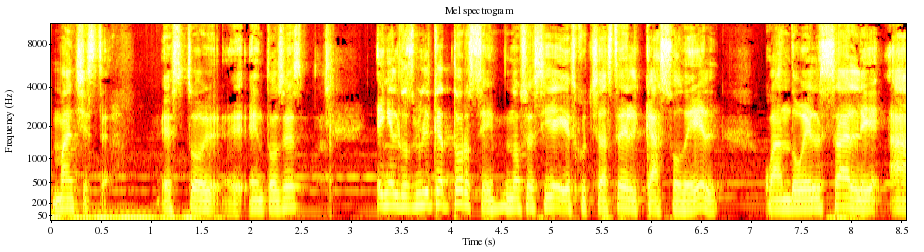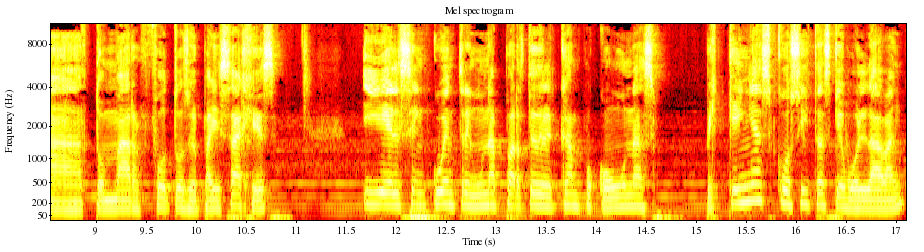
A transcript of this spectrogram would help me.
Manchester. Esto eh, entonces en el 2014, no sé si escuchaste el caso de él, cuando él sale a tomar fotos de paisajes y él se encuentra en una parte del campo con unas pequeñas cositas que volaban,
